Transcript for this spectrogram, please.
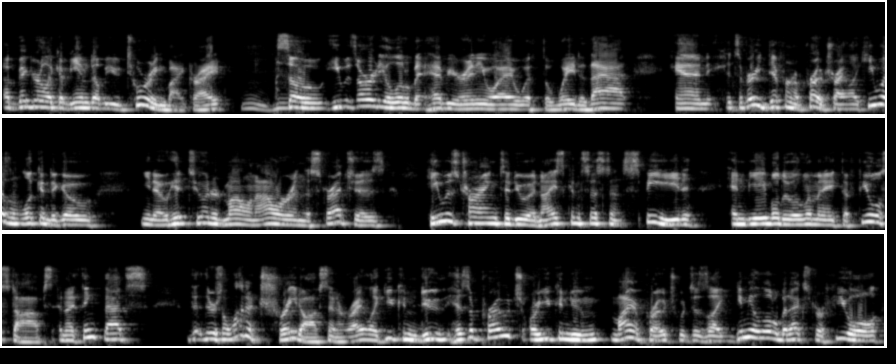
a bigger like a BMW touring bike, right? Mhm. So he was already a little bit heavier anyway with the weight of that. And it's a very different approach, right? Like he wasn't looking to go, you know, hit 200 mile an hour in the stretches. He was trying to do a nice, consistent speed and be able to eliminate the fuel stops. And I think that's there's a lot of trade-offs in it, right? Like you can do his approach or you can do my approach, which is like give me a little bit extra fuel,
